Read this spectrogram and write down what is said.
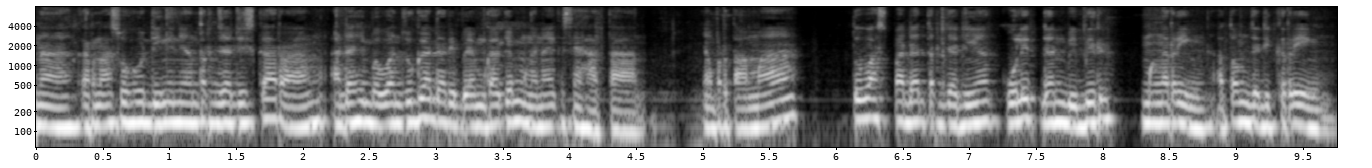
Nah, karena suhu dingin yang terjadi sekarang, ada himbauan juga dari BMKG mengenai kesehatan. Yang pertama, itu waspada terjadinya kulit dan bibir mengering atau menjadi kering.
